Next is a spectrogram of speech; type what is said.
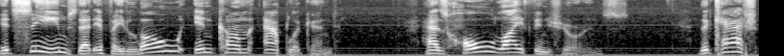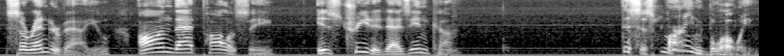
It seems that if a low income applicant has whole life insurance, the cash surrender value on that policy is treated as income. This is mind blowing.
